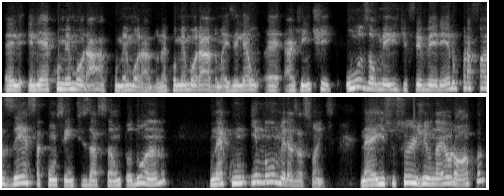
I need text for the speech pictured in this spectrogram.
Ele, ele é comemorado, comemorado, né? Comemorado, mas ele é, é a gente usa o mês de fevereiro para fazer essa conscientização todo ano, né? Com inúmeras ações, né? Isso surgiu na Europa,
